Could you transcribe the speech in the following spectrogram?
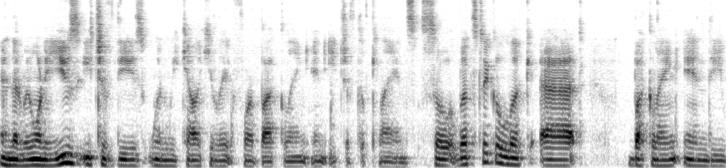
And then we want to use each of these when we calculate for buckling in each of the planes. So let's take a look at buckling in the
